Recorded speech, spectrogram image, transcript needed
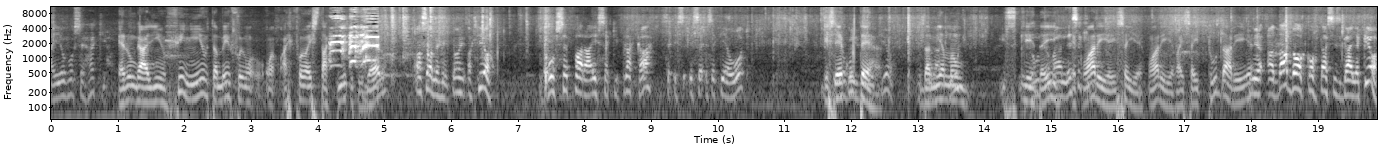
Aí eu vou serrar aqui, ó. Era um galinho fininho, também foi uma, uma, acho que foi uma estaquinha que fizeram. Olha só, minha gente, então aqui, ó. Vou separar esse aqui pra cá. Esse, esse, esse aqui é outro. Esse aí é com terra. Aqui, da minha aqui. mão esquerda aí é com aqui. areia, isso aí, é com areia. Vai sair tudo areia. A dá dó cortar esses galhos aqui, ó.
